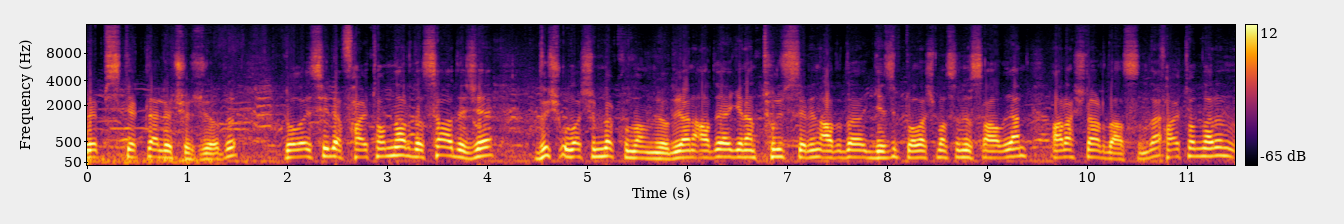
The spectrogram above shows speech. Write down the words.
ve bisikletlerle çözüyordu. Dolayısıyla faytonlar da sadece dış ulaşımda kullanılıyordu. Yani adaya gelen turistlerin adada gezip dolaşmasını sağlayan araçlardı aslında. Faytonların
